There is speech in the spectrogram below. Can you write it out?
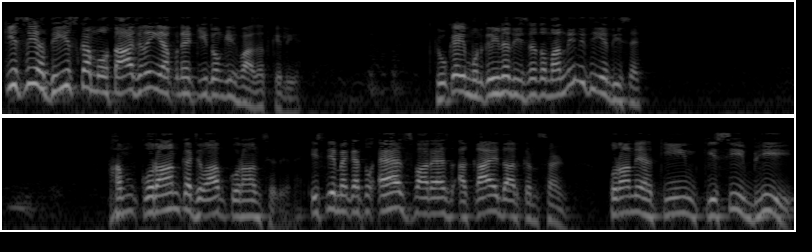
کسی حدیث کا محتاج نہیں ہے اپنے عقیدوں کی حفاظت کے لیے۔ کیونکہ یہ منکرین حدیث نے تو ماننی نہیں تھی، یہ حدیثیں۔ ہم قرآن کا جواب قرآن سے دے رہے ہیں۔ اس لیے میں کہتا ہوں ایز فار ایز عقائد آر کنسرن قرآن حکیم کسی بھی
